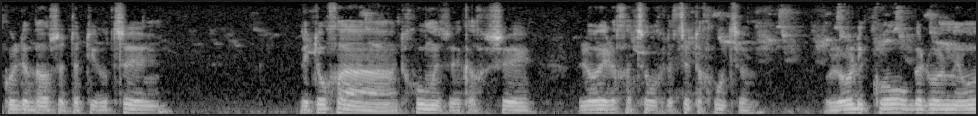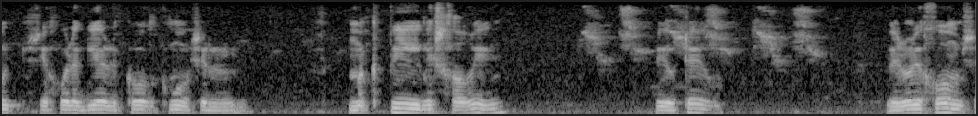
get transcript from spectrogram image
כל דבר שאתה תרצה בתוך התחום הזה, כך שלא יהיה לך צורך לצאת החוצה, ולא לקור גדול מאוד שיכול להגיע לקור כמו של מקפיא מסחרי ביותר. ולא לחום ש...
